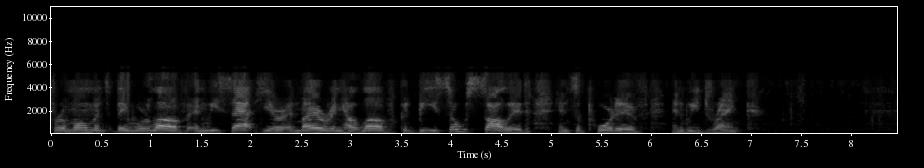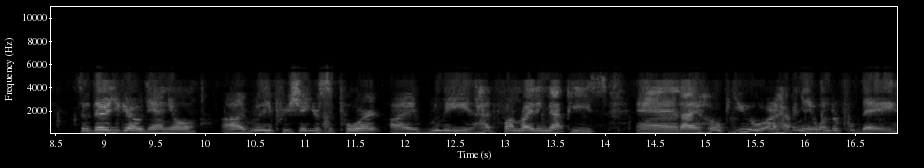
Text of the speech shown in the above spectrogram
for a moment they were love, and we sat here admiring how love could be so solid and supportive, and we drank. So there you go, Daniel. I really appreciate your support. I really had fun writing that piece, and I hope you are having a wonderful day.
